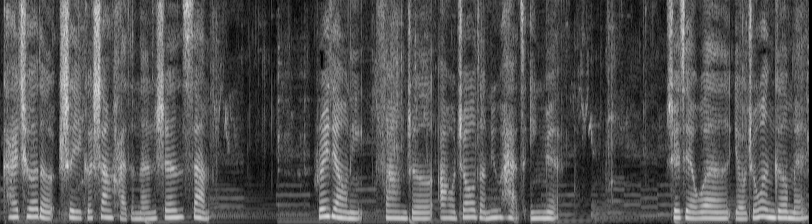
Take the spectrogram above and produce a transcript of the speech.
开车的是一个上海的男生 Sam，radio 里放着澳洲的 New Hat 音乐。学姐问有中文歌没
